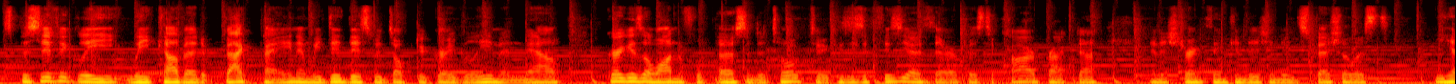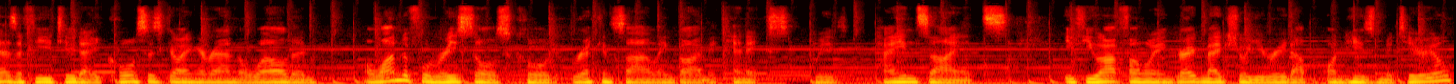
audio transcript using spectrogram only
Specifically, we covered back pain, and we did this with Dr. Greg Lehman. Now, Greg is a wonderful person to talk to because he's a physiotherapist, a chiropractor, and a strength and conditioning specialist. He has a few two day courses going around the world and a wonderful resource called Reconciling Biomechanics with Pain Science. If you are following Greg, make sure you read up on his material.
